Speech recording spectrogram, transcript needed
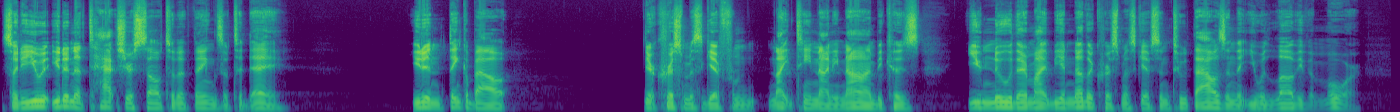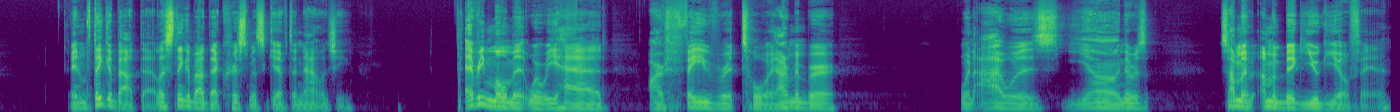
So do you you didn't attach yourself to the things of today. You didn't think about your Christmas gift from 1999 because you knew there might be another Christmas gifts in 2000 that you would love even more. And think about that. Let's think about that Christmas gift analogy. Every moment where we had our favorite toy. I remember when I was young, there was so I'm a I'm a big Yu-Gi-Oh fan.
